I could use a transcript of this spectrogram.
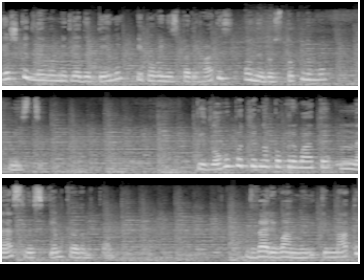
є шкідливими для дитини і повинні зберігатись у недоступному місці. Підлогу потрібно покривати не слизьким килимком. Двері ванної кімнати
